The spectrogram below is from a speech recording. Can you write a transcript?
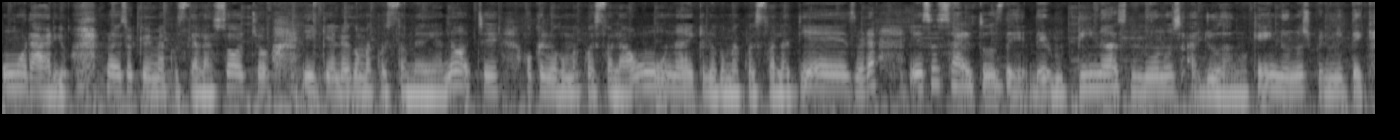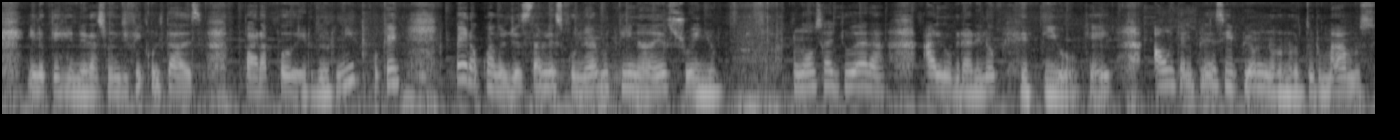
un horario. No eso que hoy me acosté a las 8 y que luego me acuesto a medianoche o que luego me acuesto a la 1 y que luego me acuesto a las 10, ¿verdad? Esos saltos de, de rutinas no nos ayudan, ¿ok? No nos permiten y lo que genera son dificultades para poder dormir, ¿ok? Pero cuando yo establezco una rutina de sueño, nos ayudará a lograr el objetivo, ¿ok? Aunque al principio no nos durmamos,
